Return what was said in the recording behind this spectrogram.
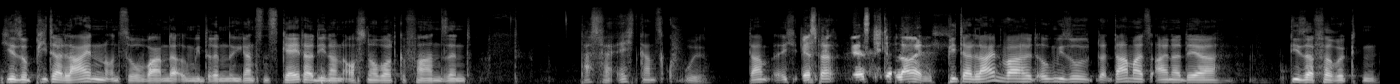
Hier so Peter Leinen und so waren da irgendwie drin, die ganzen Skater, die dann auch Snowboard gefahren sind. Das war echt ganz cool. Da, ich, wer, ist, da, wer ist Peter Line? Peter Line war halt irgendwie so damals einer der dieser Verrückten,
